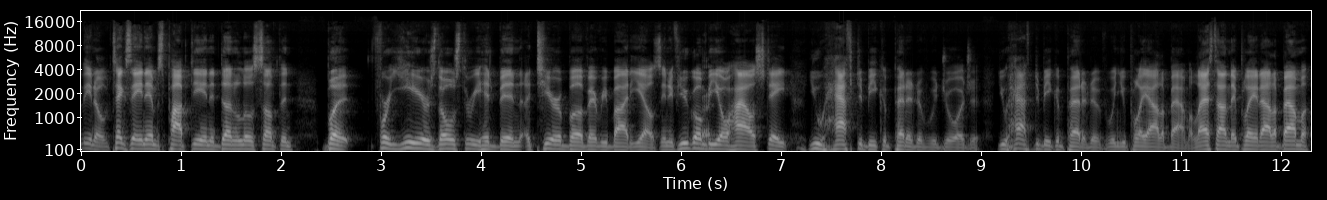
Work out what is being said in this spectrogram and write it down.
you know Texas A&M's popped in and done a little something, but for years, those three had been a tier above everybody else. And if you're going right. to be Ohio State, you have to be competitive with Georgia. You have to be competitive when you play Alabama. Last time they played Alabama,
